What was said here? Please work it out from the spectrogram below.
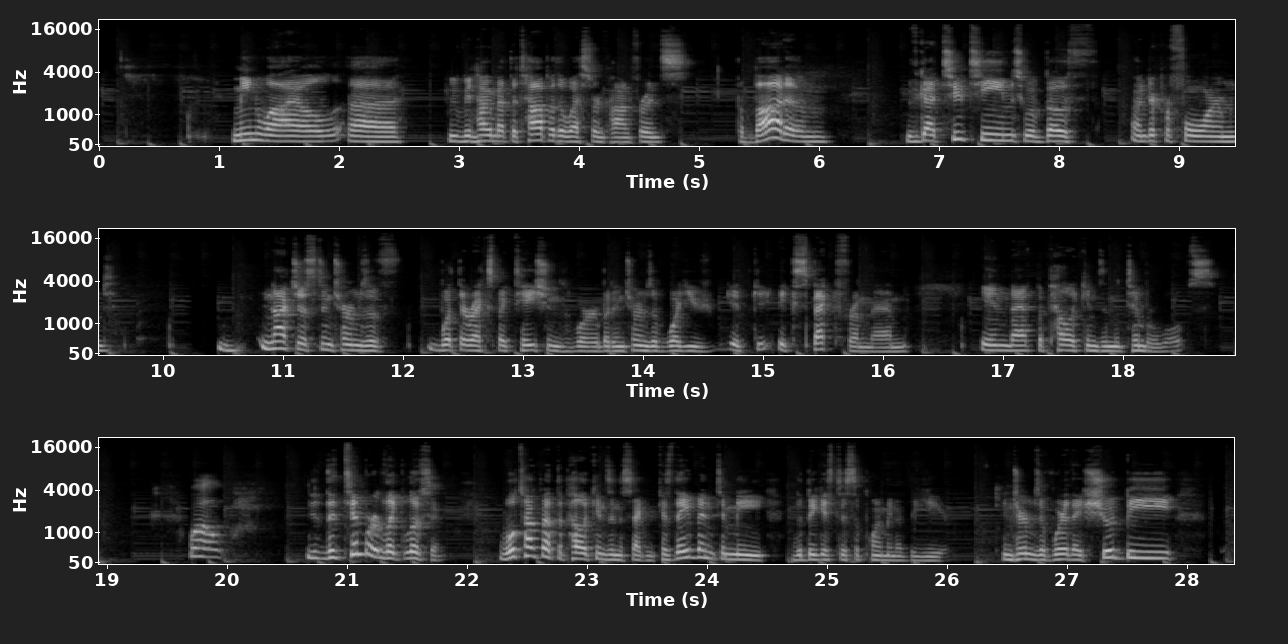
Meanwhile, uh, we've been talking about the top of the Western Conference. The bottom, we've got two teams who have both underperformed, not just in terms of what their expectations were, but in terms of what you expect from them. In that the Pelicans and the Timberwolves. Well, the Timber, like, listen, we'll talk about the Pelicans in a second because they've been to me the biggest disappointment of the year in terms of where they should be,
